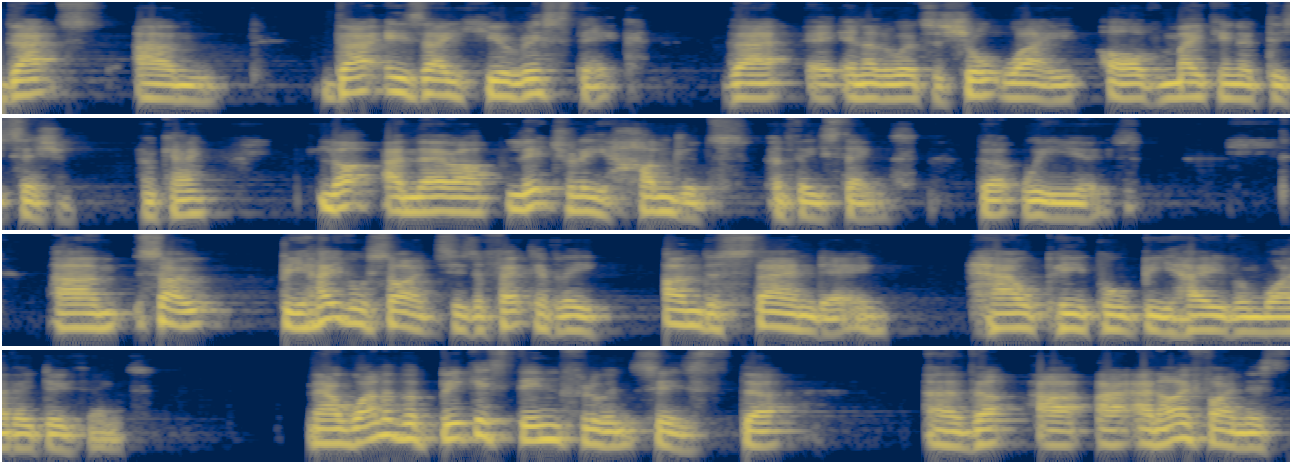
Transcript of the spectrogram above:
that's um, that is a heuristic that, in other words, a short way of making a decision. Okay, and there are literally hundreds of these things that we use. Um, so behavioral science is effectively understanding how people behave and why they do things. Now, one of the biggest influences that uh, that uh, and I find this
